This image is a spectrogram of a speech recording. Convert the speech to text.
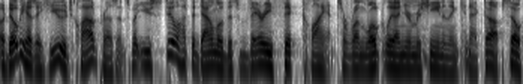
Adobe has a huge cloud presence, but you still have to download this very thick client to run locally on your machine and then connect up. So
